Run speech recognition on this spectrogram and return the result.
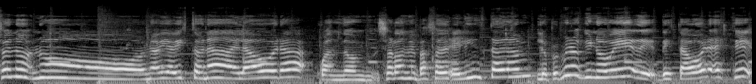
yo no, no, no había visto nada de la obra. Cuando Jordan me pasó el Instagram, lo primero que uno ve de, de esta obra es que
